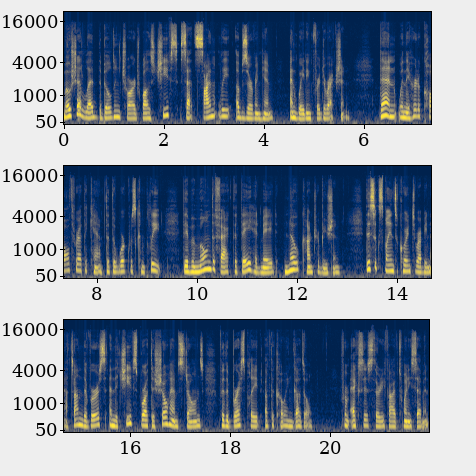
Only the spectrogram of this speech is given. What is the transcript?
Moshe led the building charge while his chiefs sat silently observing him and waiting for direction. Then, when they heard a call throughout the camp that the work was complete, they bemoaned the fact that they had made no contribution. This explains, according to Rabbi Natan, the verse, and the chiefs brought the shoham stones for the breastplate of the Kohen Gadol. From Exodus 35:27.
